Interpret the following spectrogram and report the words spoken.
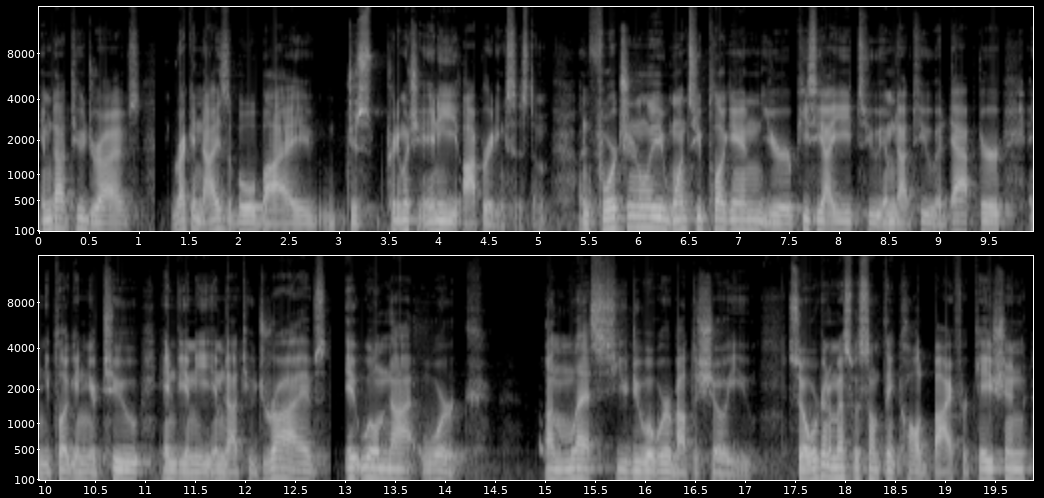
M.2 drives recognizable by just pretty much any operating system. Unfortunately, once you plug in your PCIe to M.2 adapter and you plug in your two NVMe M.2 drives, it will not work unless you do what we're about to show you. So we're gonna mess with something called bifurcation.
